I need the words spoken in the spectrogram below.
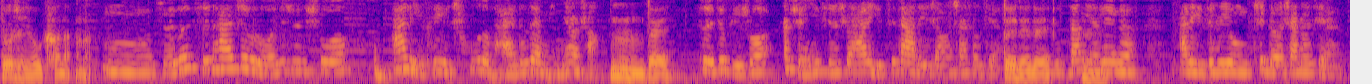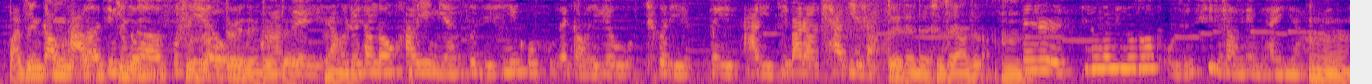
都是有可能的。嗯，我觉得其实它这个逻辑是说。阿里可以出的牌都在明面上。嗯，对。对，就比如说二选一，其实是阿里最大的一张杀手锏。对对对。就是当年那个阿里就是用这个杀手锏，把京搞垮了京东的服饰业务。对对对对。然后刘强东花了一年，自己辛辛苦苦在搞的业务，彻底被阿里几巴掌啪地上。对对对，是这样子的。嗯。但是京东跟拼多多，我觉得气质上有点不太一样。嗯。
